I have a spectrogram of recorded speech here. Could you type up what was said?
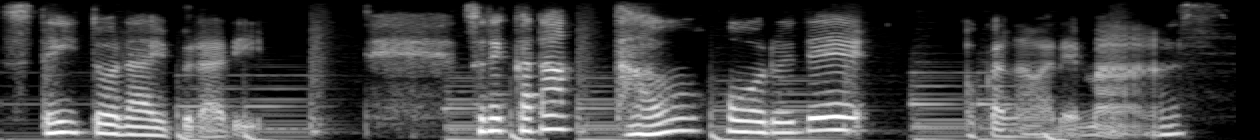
ステイトライブラリー。それからタウンホールで行われます。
